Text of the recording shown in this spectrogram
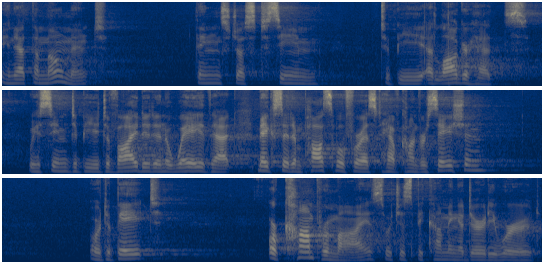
And at the moment, things just seem to be at loggerheads. We seem to be divided in a way that makes it impossible for us to have conversation or debate or compromise, which is becoming a dirty word.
